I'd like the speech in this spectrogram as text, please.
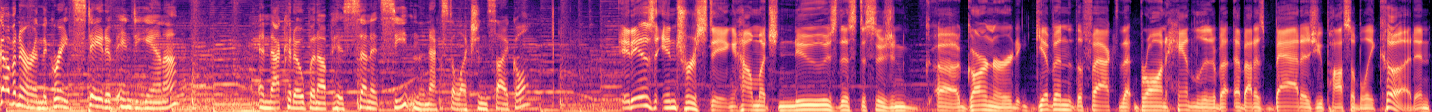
governor in the great state of Indiana. And that could open up his Senate seat in the next election cycle. It is interesting how much news this decision uh, garnered, given the fact that Braun handled it about, about, as bad as you possibly could. And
